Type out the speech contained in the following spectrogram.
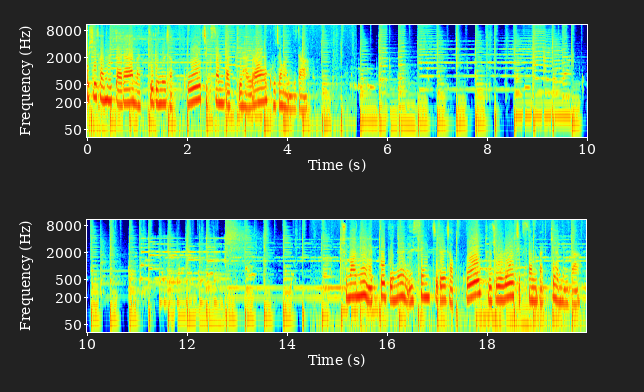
표시선을 따라 맞주름을 잡고 직선받게 하여 고정합니다. 주머니 윗부분은 2cm를 접고 두 줄로 직선받게 합니다.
